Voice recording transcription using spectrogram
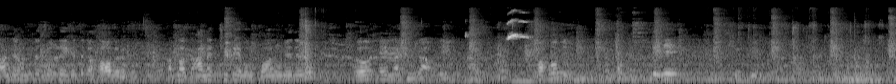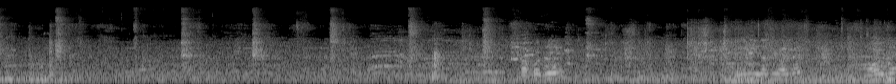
ধান যে মেশিনটা চললে এখান থেকে হাওয়া বেরোবে। আপনার ধানের ছিটে এবং কল উড়ে দেবে। তো এই মেশিনটা আপনি সহজে টেনে সহজে টেনে নিয়ে যেতে পারবেন। সহজে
